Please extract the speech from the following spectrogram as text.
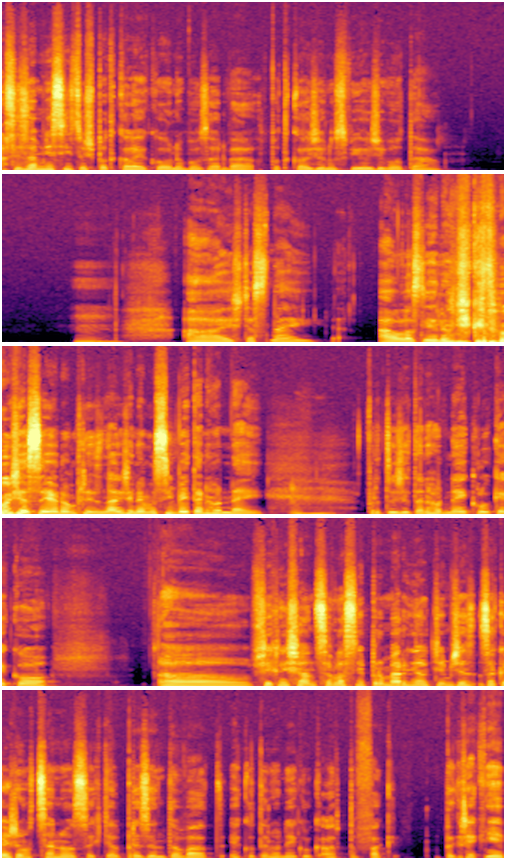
asi za měsíc už potkal jako, nebo za dva potkal ženu svého života. Hmm. A je šťastný. A vlastně jenom díky tomu, že si jenom přiznal, že nemusí být ten hodnej. Mm-hmm. Protože ten hodnej kluk jako uh, všechny šance vlastně promarnil tím, že za každou cenu se chtěl prezentovat jako ten hodný kluk. A to fakt, tak řekni,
